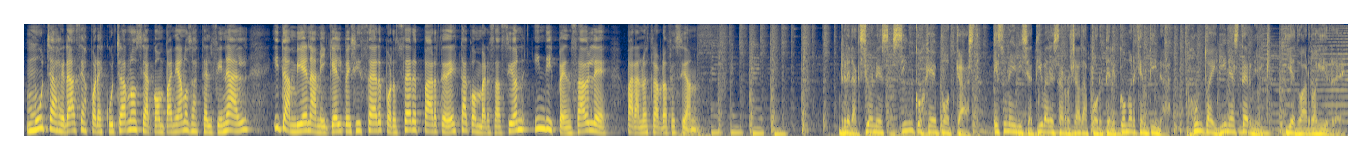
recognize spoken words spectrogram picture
Muchas gracias por escucharnos y acompañarnos hasta el final y también a Miquel Pellicer por ser parte de esta conversación indispensable para nuestra profesión. Redacciones 5G Podcast es una iniciativa desarrollada por Telecom Argentina junto a Irina Sternik y Eduardo Aguirre.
